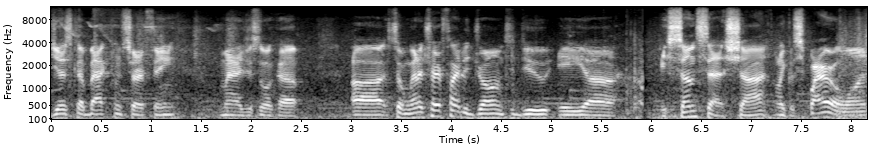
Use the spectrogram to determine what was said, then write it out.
Just got back from surfing. Man, I just woke up. Uh, so I'm gonna try to fly the drone to do a uh, a sunset shot, like a spiral one.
